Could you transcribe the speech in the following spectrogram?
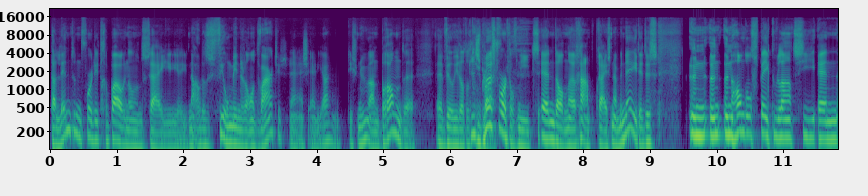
talenten voor dit gebouw. En dan zei hij, nou, dat is veel minder dan het waard is. En hij zei, ja, het is nu aan het branden. Wil je dat het geblust wordt of niet? En dan gaat de prijs naar beneden. Dus een, een, een handelsspeculatie en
